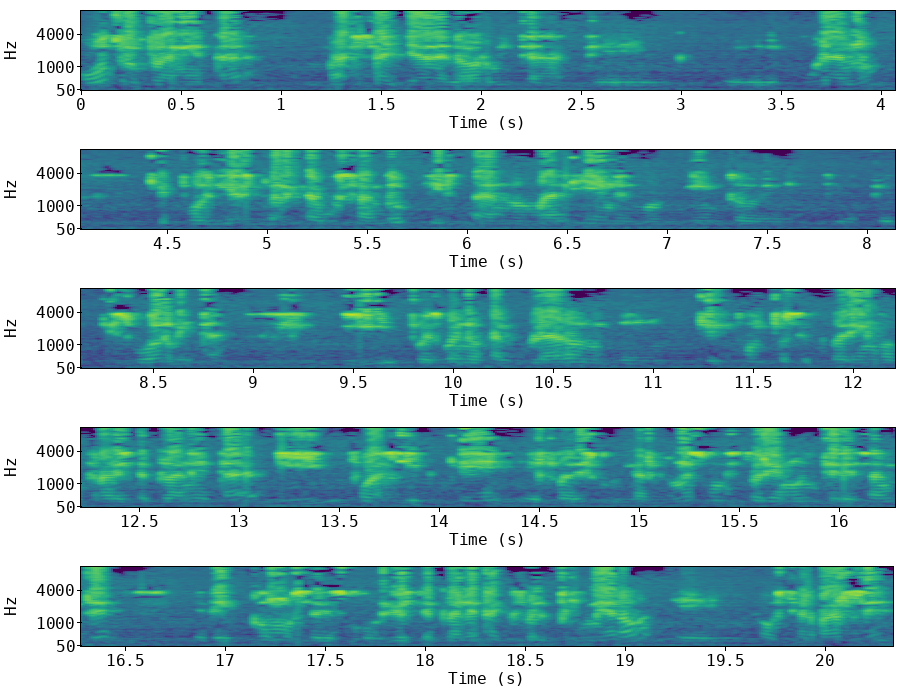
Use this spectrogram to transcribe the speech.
otro planeta más allá de la órbita de, Urano que podría estar causando esta anomalía en el movimiento de su órbita y pues bueno, calcularon en qué punto se podría encontrar este planeta y fue así que eh, fue descubierto. Es una historia muy interesante de cómo se descubrió este planeta, que fue el primero en observarse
